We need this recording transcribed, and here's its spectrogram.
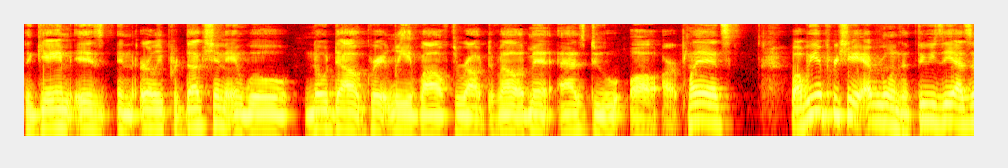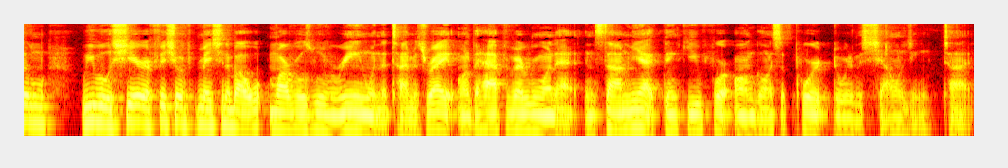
The game is in early production and will no doubt greatly evolve throughout development, as do all our plans. While we appreciate everyone's enthusiasm, we will share official information about Marvel's Wolverine when the time is right. On behalf of everyone at Insomniac, thank you for ongoing support during this challenging time.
